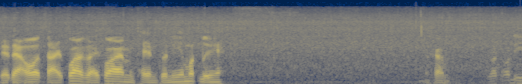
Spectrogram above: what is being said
แต่แต่เอาสายคว้าสายคว้ามันแทนตัวนี้หมดเลยไงนะครับยอดก็ดี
